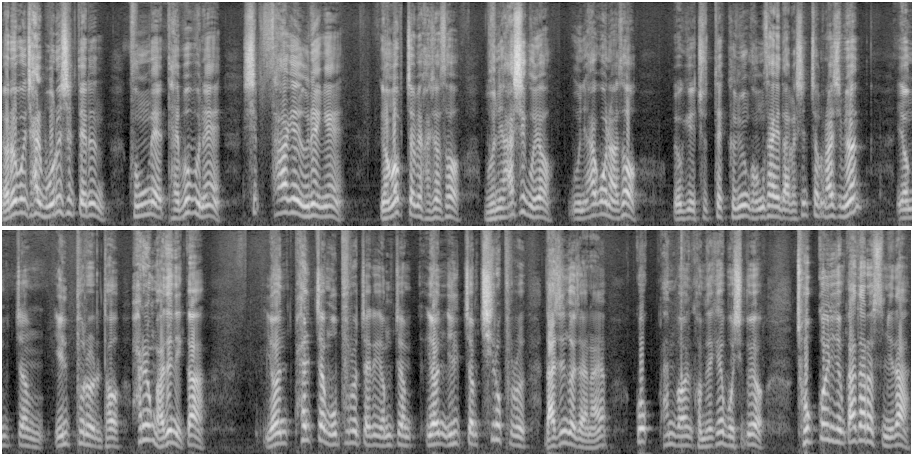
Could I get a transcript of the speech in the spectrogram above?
여러분 잘 모르실 때는 국내 대부분의 14개 은행에 영업점에 가셔서 문의하시고요. 문의하고 나서 여기 주택금융공사에다가 신청을 하시면 0.1%를 더 활용받으니까 연 8.5%짜리 0. 연 1.75% 낮은 거잖아요. 꼭 한번 검색해 보시고요. 조건이 좀 까다롭습니다.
